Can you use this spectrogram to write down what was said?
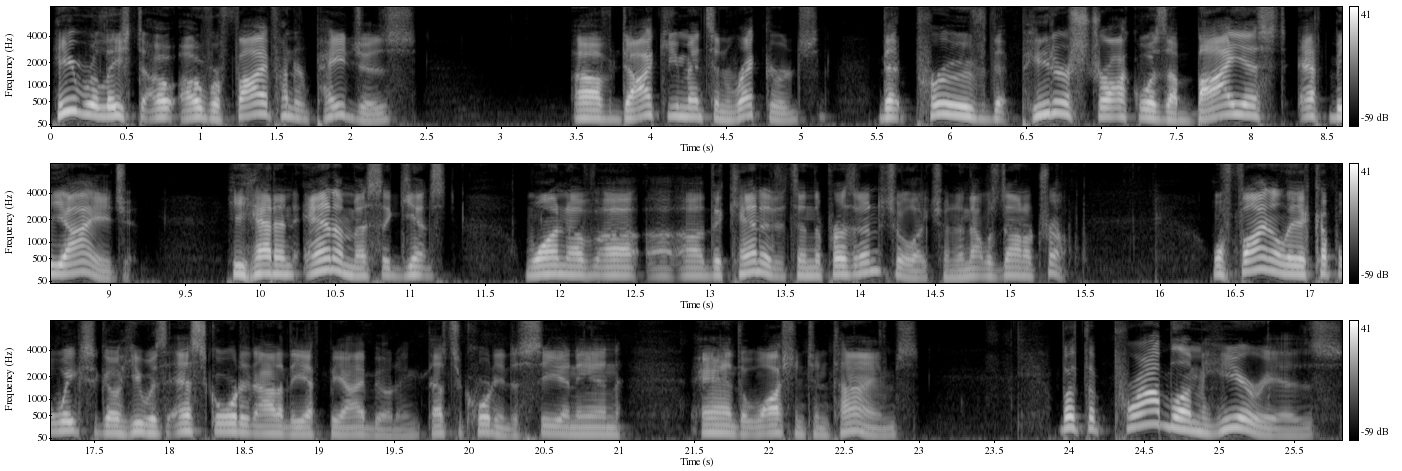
he released o- over 500 pages of documents and records that proved that Peter Strzok was a biased FBI agent. He had an animus against one of uh, uh, uh, the candidates in the presidential election, and that was Donald Trump. Well, finally, a couple weeks ago, he was escorted out of the FBI building. That's according to CNN and the Washington Times. But the problem here is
